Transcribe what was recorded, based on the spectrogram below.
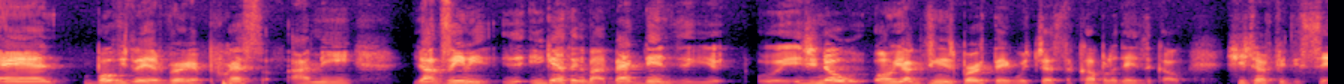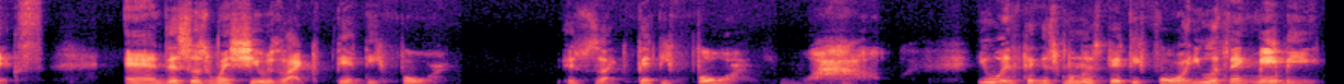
And both of them are very impressive. I mean, Yaxeni, you got to think about it. back then. You, you know, oh, Jean's birthday was just a couple of days ago. She turned 56. And this was when she was like 54. This was like 54. Wow. You wouldn't think this woman was 54. You would think maybe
